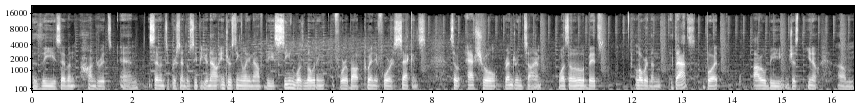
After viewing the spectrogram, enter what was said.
the 770% of CPU. Now interestingly enough the scene was loading for about 24 seconds so actual rendering time was a little bit lower than that but I will be just you know um,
